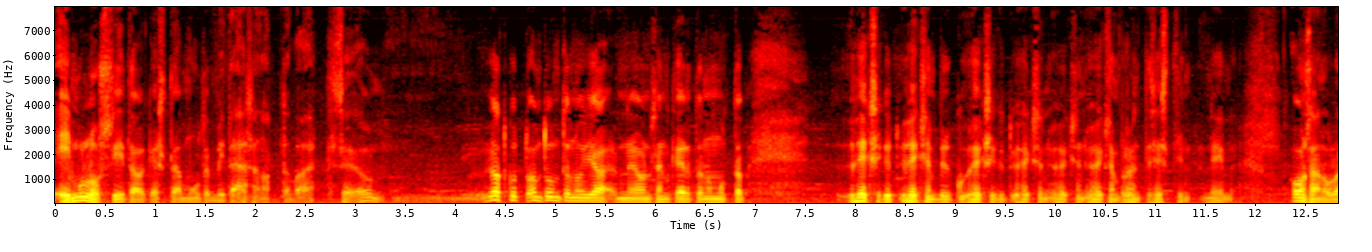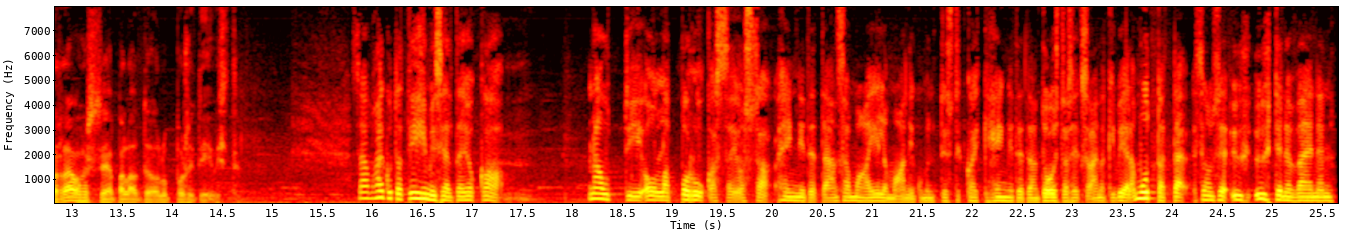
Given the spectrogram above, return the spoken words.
ei mulla ole siitä oikeastaan muuten mitään sanottavaa. Että se on, jotkut on tuntenut ja ne on sen kertonut, mutta 99,9999 prosenttisesti niin on saanut olla rauhassa ja palaute on ollut positiivista. Sä vaikutat ihmiseltä, joka nauttii olla porukassa, jossa hengitetään samaa ilmaa, niin kuin me nyt tietysti kaikki hengitetään toistaiseksi ainakin vielä, mutta että se on se yh- yhteneväinen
